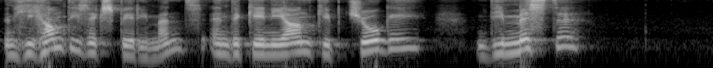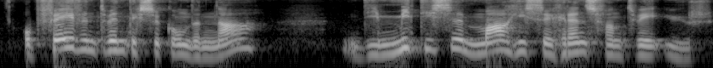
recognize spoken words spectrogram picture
een gigantisch experiment. En de Keniaan Kipchoge die miste op 25 seconden na die mythische, magische grens van twee uur.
